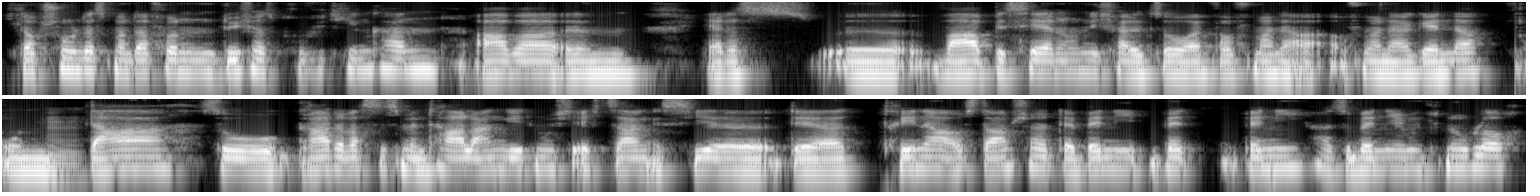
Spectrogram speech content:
ich glaube schon, dass man davon durchaus profitieren kann. Aber ähm, ja, das äh, war bisher noch nicht halt so einfach auf meiner auf meiner Agenda. Und mhm. da so gerade was das Mentale angeht, muss ich echt sagen, ist hier der Trainer aus Darmstadt, der Benny ben, Benny, also Benjamin Knoblauch,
